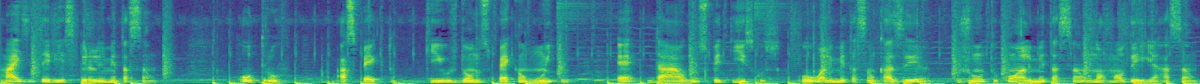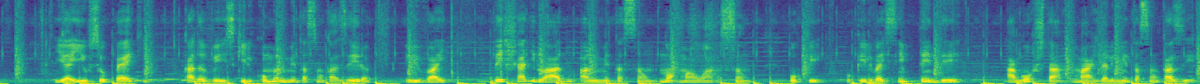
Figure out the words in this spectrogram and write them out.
mais interesse pela alimentação. Outro aspecto que os donos pecam muito é dar alguns petiscos ou alimentação caseira junto com a alimentação normal dele, a ração. E aí o seu pet cada vez que ele come alimentação caseira, ele vai deixar de lado a alimentação normal, a ração. Por quê? Porque ele vai sempre tender a gostar mais da alimentação caseira.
